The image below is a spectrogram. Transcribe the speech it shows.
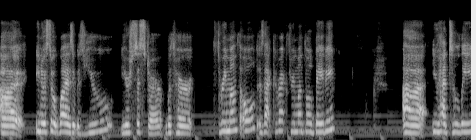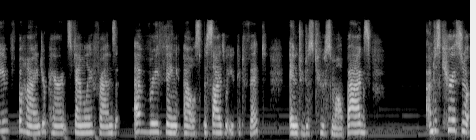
Uh, you know, so it was. It was you, your sister, with her three month old. Is that correct? Three month old baby. Uh, you had to leave behind your parents, family, friends, everything else besides what you could fit into just two small bags. I'm just curious to know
